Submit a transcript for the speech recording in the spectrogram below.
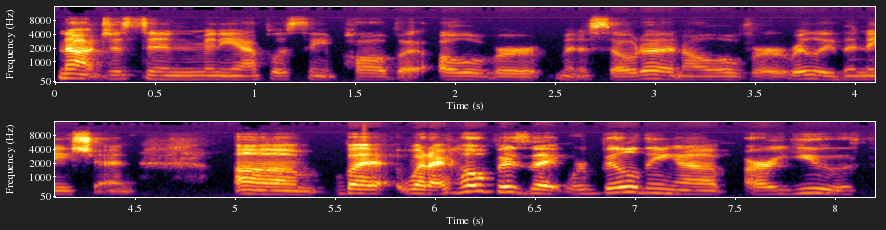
not just in Minneapolis, St. Paul, but all over Minnesota and all over really the nation. Um, but what I hope is that we're building up our youth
